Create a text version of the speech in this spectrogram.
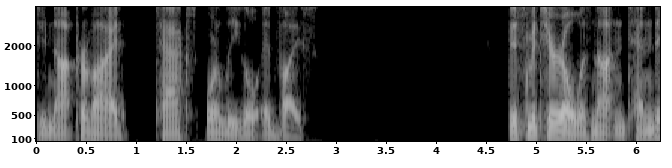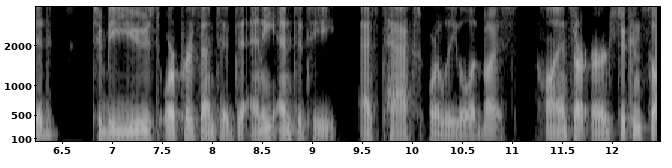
do not provide tax or legal advice. This material was not intended to be used or presented to any entity as tax or legal advice. Clients are urged to consult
